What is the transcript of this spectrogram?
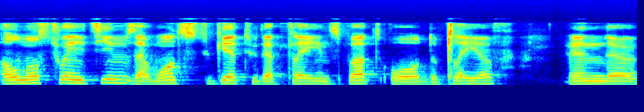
almost 20 teams that wants to get to that playing spot or the playoff. And uh,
